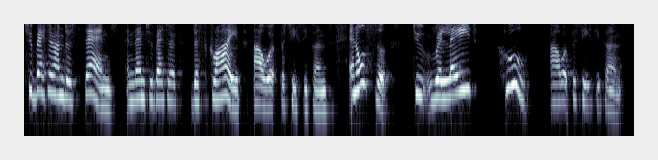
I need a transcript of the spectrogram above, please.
to better understand and then to better describe our participants and also to relate who our participants,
